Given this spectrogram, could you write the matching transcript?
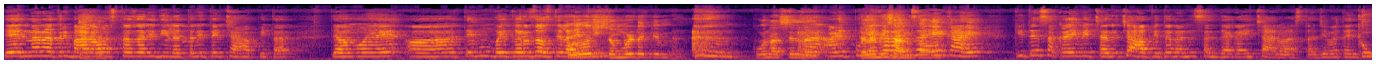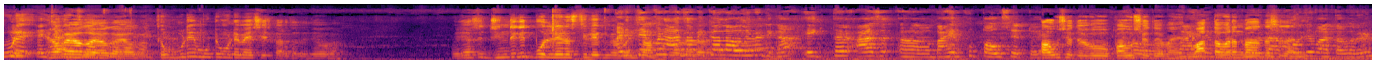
त्यांना रात्री बारा वाजता जरी दिलं तरी ते चहा पितात. त्यामुळे ते मुंबईकरच असतील. शंभर टक्के कोण असेल ना आणि पुणेकरांचं एक आहे की ते सकाळी बिचारे चहा पितात आणि संध्याकाळी चार वाजता जेव्हा त्यांची केवढे एक हे हे हे हे मोठे मोठे मेसेज करतात म्हणजे असं जिंदगीत बोलले नसतील आणि ते पण आज आम्ही. का लावलं माहिती का? एक तर आज बाहेर खूप पाऊस येतोय. पाऊस येतोय हो पाऊस येतोय बाहेर. वातावरण बघा कसं झालंय. वातावरण.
